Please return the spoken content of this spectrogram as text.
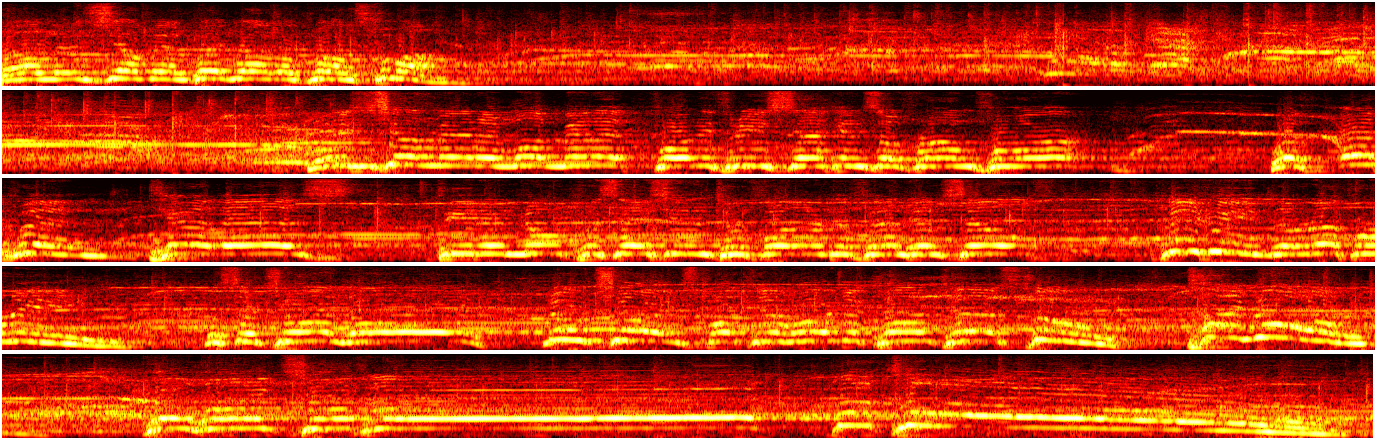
Well, ladies and gentlemen, great round of applause. Come on. Ladies and gentlemen, in 1 minute 43 seconds of round 4, with Edwin being in no position to further defend himself, leaving the referee, Mr. John Lloyd, no choice but to award the contest to Tyrone, the White Chocolate Whoa.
